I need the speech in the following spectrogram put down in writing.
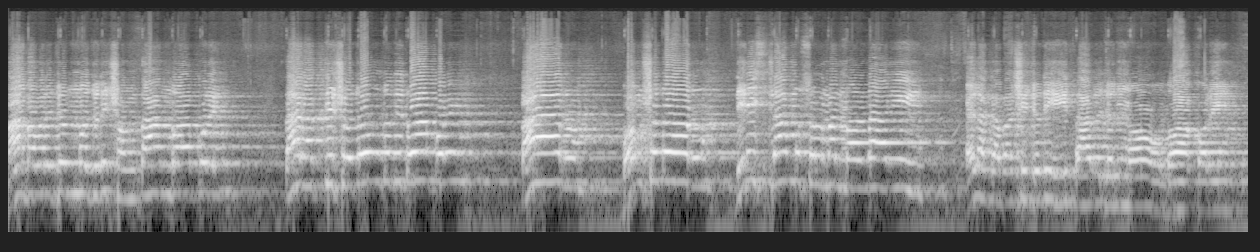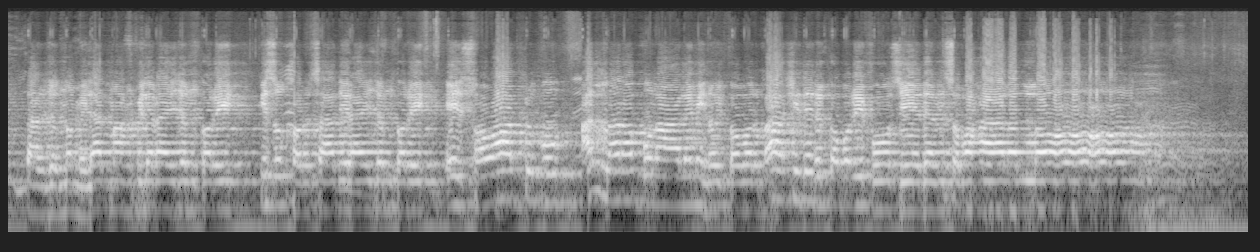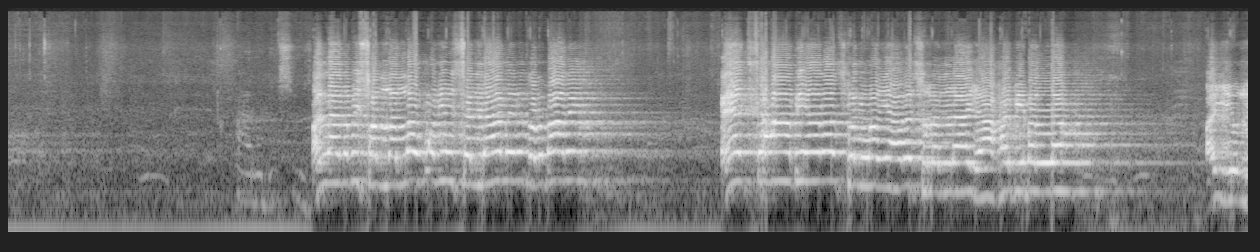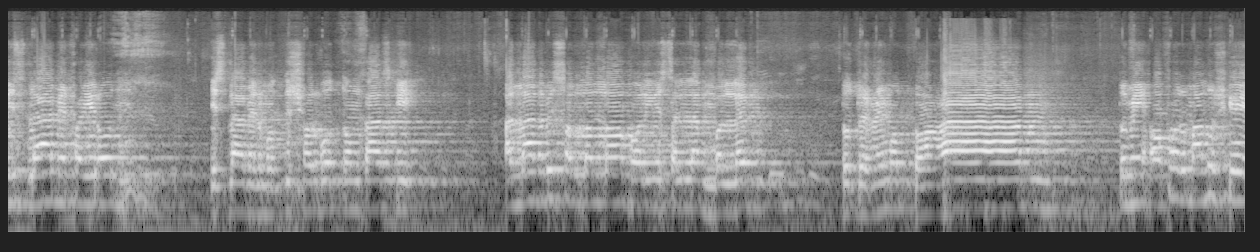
মা বাবার জন্য যদি সন্তান দোয়া করে, তার আত্মীয় স্বজন যদি দোয়া করে, তার বংশধর, দিন ইসলাম মুসলমান নারী এলাকাবাসী যদি তার জন্য দোয়া করে, তার জন্য মিলাদ মাহফিলের আয়োজন করে, কিছু খরচাদের আয়োজন করে, এই সওয়াবটুকু আল্লাহ রাব্বুল আলামিন ওই কবরবাসীদের কবরে পৌঁছিয়ে দেন, সুবহানাল্লাহ। আল্লাহ নবী সাল্লাল্লাহু আলাইহি সাল্লামের দরবারে এক সাহাবী আরজ করল ইয়া রাসূলুল্লাহ, ইয়া হাবিবাল্লাহ, আইয়ুল ইসলামে খায়রুন ইসলামের মধ্যে সর্বোত্তম কাজ কি? আল্লাহ নবী ওয়াসাল্লাম বললেন তুমি অপর মানুষকে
